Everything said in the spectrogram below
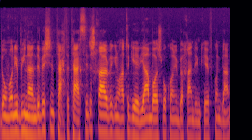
به عنوان بیننده بشیم تحت تاثیرش قرار بگیریم. حتی گریه هم باش بکنیم بخندیم کیف کنیم. دم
